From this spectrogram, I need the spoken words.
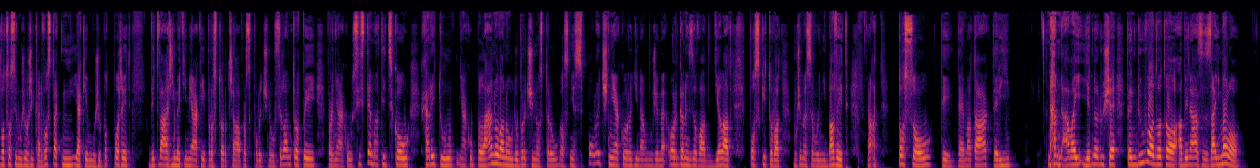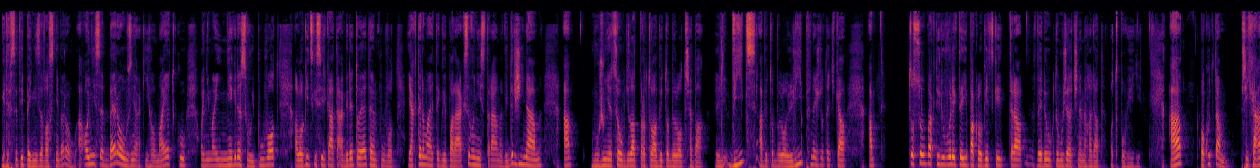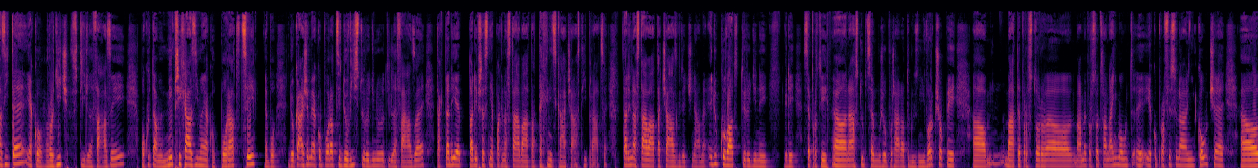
o co si můžu říkat v ostatní, jak je můžu podpořit. Vytváříme tím nějaký prostor třeba pro společnou filantropii, pro nějakou systematickou charitu, nějakou plánovanou dobročinnost, kterou vlastně společně jako rodina můžeme organizovat, dělat, poskytovat, můžeme se o ní bavit. No a to jsou ty témata, které nám dávají jednoduše ten důvod o to, aby nás zajímalo, kde se ty peníze vlastně berou. A oni se berou z nějakého majetku, oni mají někde svůj původ a logicky si říkáte, a kde to je ten původ, jak ten majetek vypadá, jak se o něj staráme, vydrží nám a můžu něco udělat pro to, aby to bylo třeba víc, aby to bylo líp než do teďka. A to jsou pak ty důvody, které pak logicky teda vedou k tomu, že začneme hledat odpovědi. A pokud tam přicházíte jako rodič v této fázi, pokud tam my přicházíme jako poradci, nebo dokážeme jako poradci dovíst tu rodinu do této fáze, tak tady, je, tady přesně pak nastává ta technická část té práce. Tady nastává ta část, kde začínáme edukovat ty rodiny, kdy se pro ty uh, nástupce můžou pořádat různé workshopy, uh, máte prostor, uh, máme prostor třeba najmout jako profesionální kouče,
